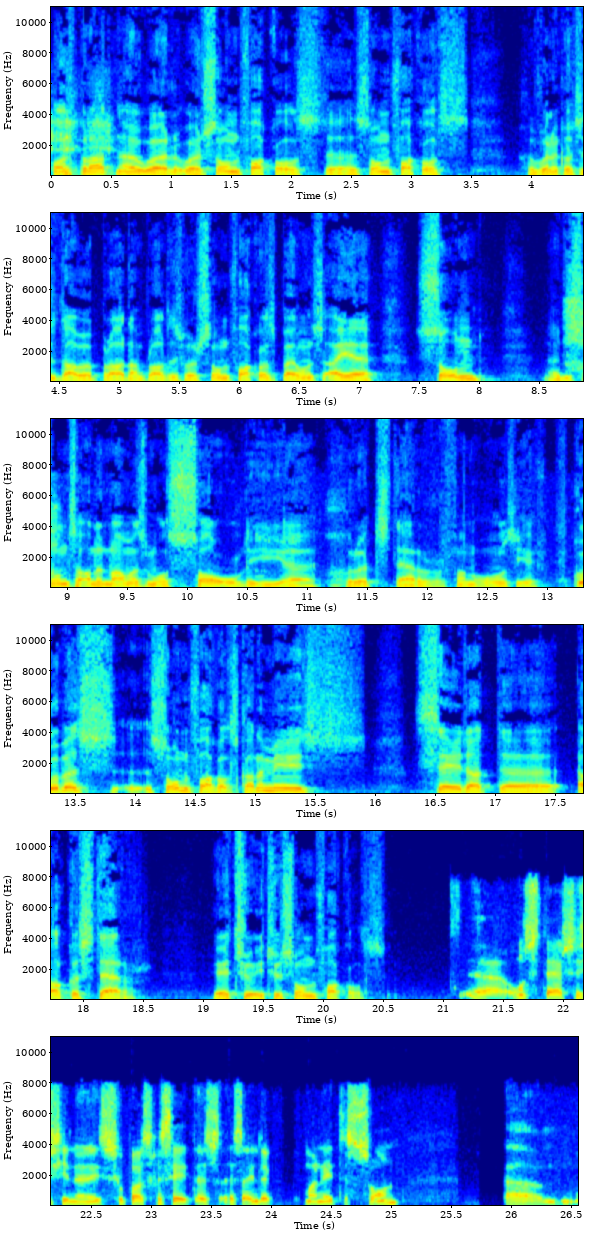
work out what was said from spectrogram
Ons praat nou oor oor sonvakkels, uh, sonvakkels. Gewoonlik as ons daaroor praat, dan praat ons oor sonvakkels by ons eie son. Uh, die son se ander naam is mos Sol, die uh, groot ster van ons hier. Kobus, sonvakkels, kan 'n mens sê dat uh, elke ster het so iets so sonvakkels? Uh, ons ster soos jy nou net sopas gesê het is is eintlik maar net 'n son. Ehm um,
